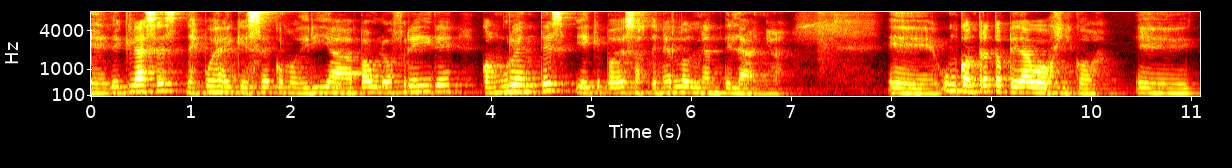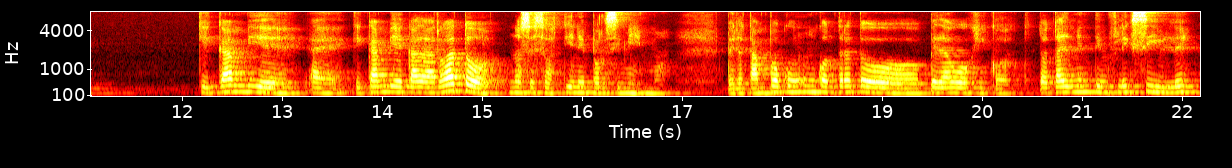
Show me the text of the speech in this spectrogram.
de clases, después hay que ser, como diría Paulo Freire, congruentes y hay que poder sostenerlo durante el año. Eh, un contrato pedagógico eh, que, cambie, eh, que cambie cada rato no se sostiene por sí mismo, pero tampoco un contrato pedagógico totalmente inflexible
